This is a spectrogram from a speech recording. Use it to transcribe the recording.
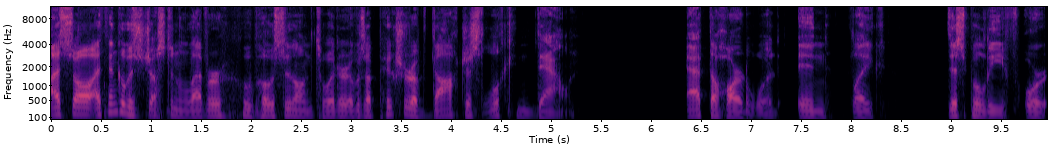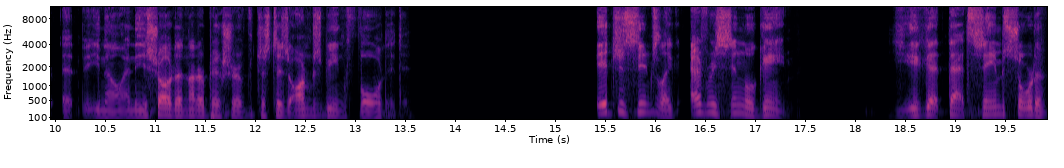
I saw, I think it was Justin Lever who posted on Twitter. It was a picture of Doc just looking down at the hardwood in like disbelief, or, eh, you know, and he showed another picture of just his arms being folded it just seems like every single game you get that same sort of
